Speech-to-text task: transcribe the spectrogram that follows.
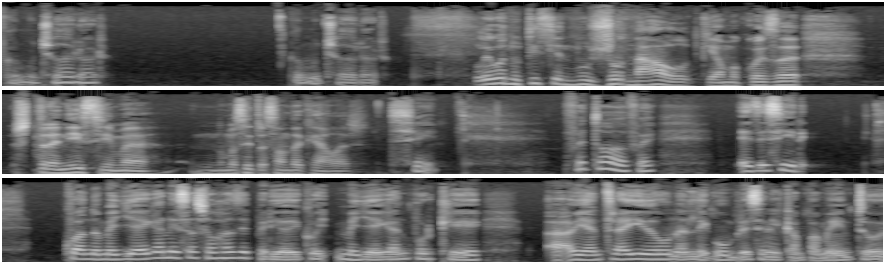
Con mucho dolor. Con mucho dolor. Leu a notícia no jornal, que é uma coisa estranhíssima numa situação daquelas. Sí. Fue todo, fue. Es decir, cuando me llegan esas hojas de periódico, me llegan porque habían traído unas legumbres en el campamento.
